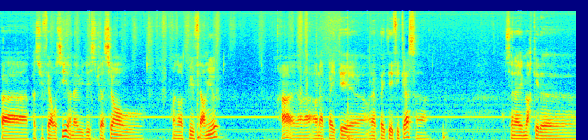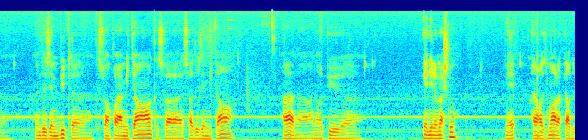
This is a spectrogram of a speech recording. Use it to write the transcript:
pas, pas su faire aussi. On a eu des situations où on aurait pu faire mieux. Ah, on n'a pas, été, pas été efficace. Si on avait marqué le, un deuxième but, euh, que ce soit en première mi-temps, que ce soit sur la deuxième mi-temps, on aurait pu euh, gagner le match nous. Mais malheureusement, on l'a perdu.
